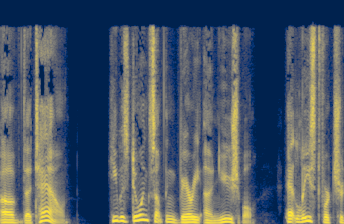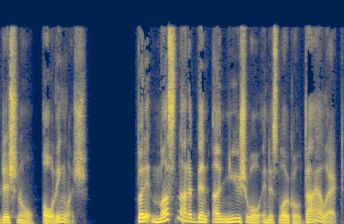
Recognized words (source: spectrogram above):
of the town, he was doing something very unusual, at least for traditional Old English. But it must not have been unusual in his local dialect.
